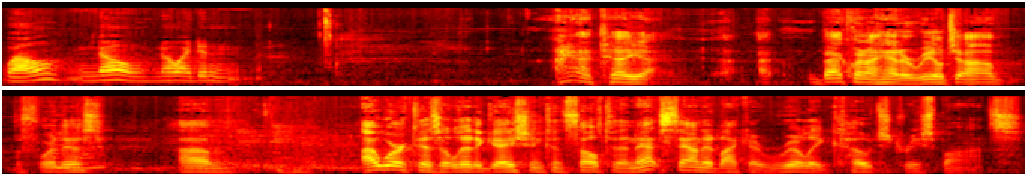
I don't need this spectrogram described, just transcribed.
Well, no, no, I didn't. I got to tell you, back when I had a real job before this, um, I worked as a litigation consultant, and that sounded like a really coached response.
